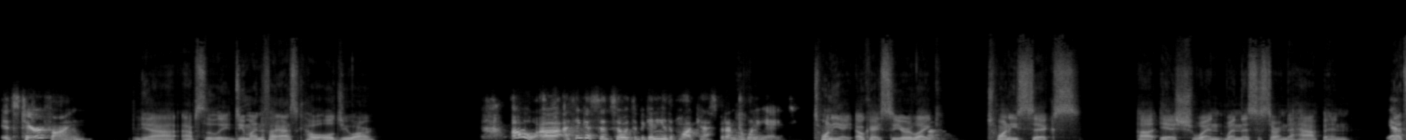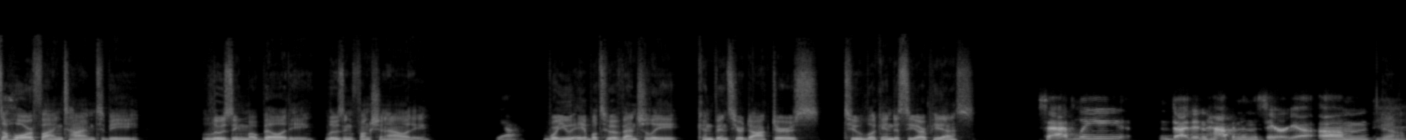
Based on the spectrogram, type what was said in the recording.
it's terrifying Yeah, absolutely. Do you mind if I ask how old you are? oh uh, i think i said so at the beginning of the podcast but i'm Okay. 28 28. Okay, so you're like Uh-huh. 26 uh, ish when when this is starting to happen. yeah That's a horrifying time to be losing mobility, losing functionality. Yeah. Were you able to eventually convince your doctors to look into CRPS? sadly that didn't happen in this area um Yeah.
